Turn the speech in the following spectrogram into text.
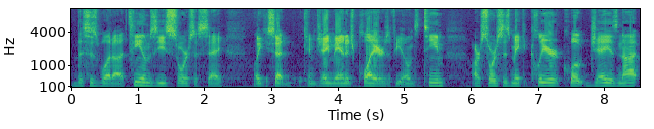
this is what uh, TMZ's sources say. Like you said, can Jay manage players if he owns a team? Our sources make it clear, quote, Jay is not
